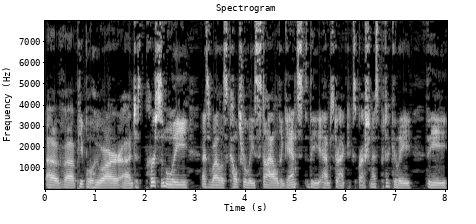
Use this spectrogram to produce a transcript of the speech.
of uh, people who are uh, just personally as well as culturally styled against the abstract expressionists, particularly the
